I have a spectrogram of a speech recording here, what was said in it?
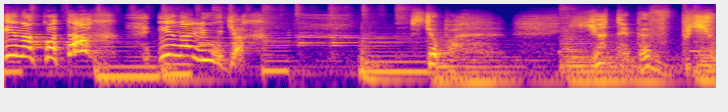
І на котах, і на людях. Стьопа, я тебе вб'ю.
